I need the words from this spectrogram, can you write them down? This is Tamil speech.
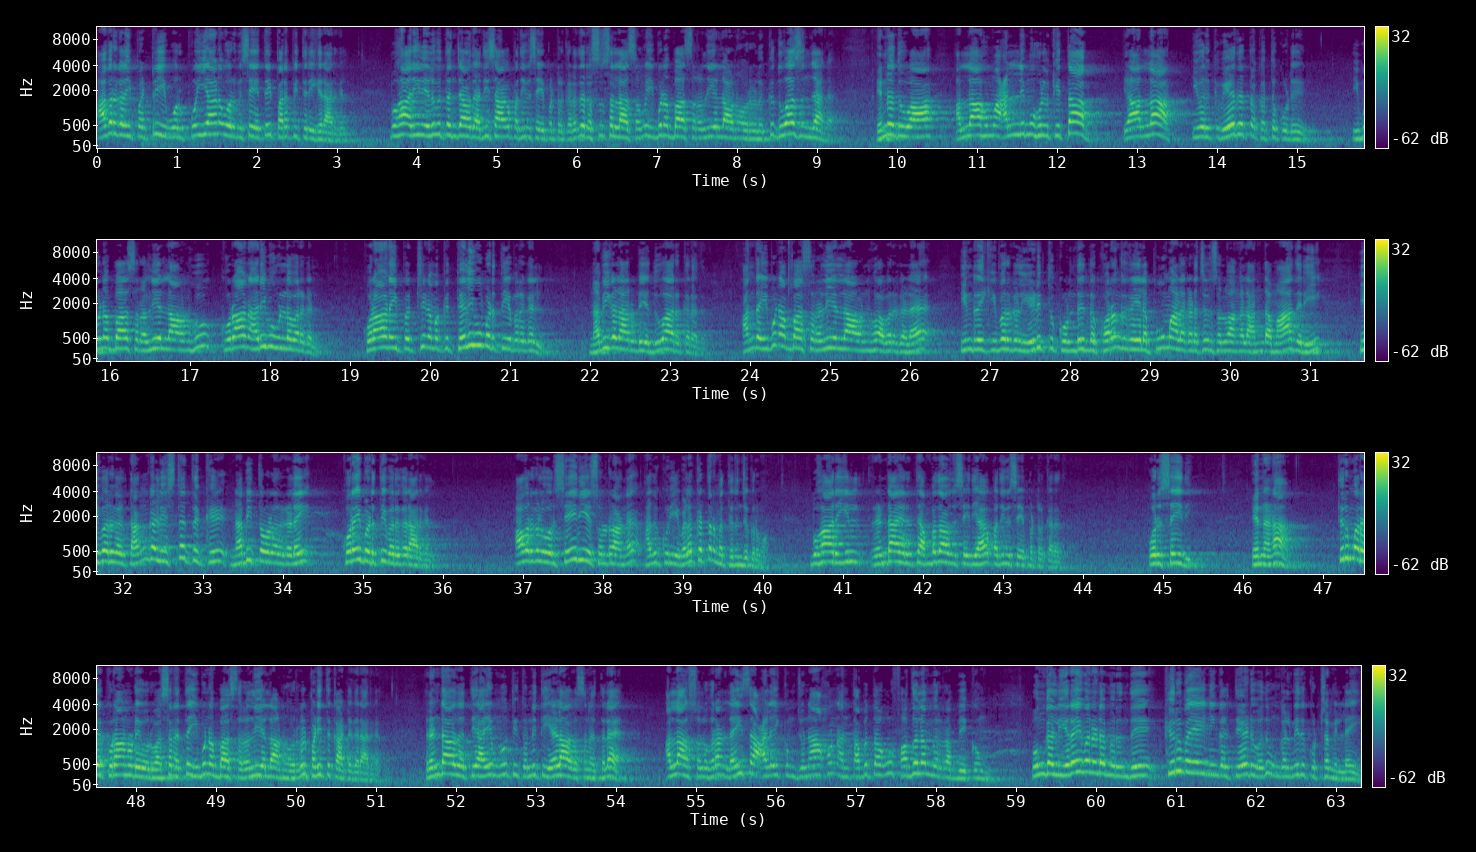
அவர்களை பற்றி ஒரு பொய்யான ஒரு விஷயத்தை பரப்பித் திரிகிறார்கள் புகாரில் எழுபத்தஞ்சாவது அதிசாக பதிவு செய்யப்பட்டிருக்கிறது. ரசூசல்லாசவங்க இபுன் அப்பாஸ் ரலியல்லா அன்ஹு அவர்களுக்கு துவா செஞ்சாங்க. என்ன துவா? அல்லாஹும் அல்லிமுஹுல் கிதாப். யா அல்லாஹ் இவருக்கு வேதத்தை கற்றுக்கொடு இபுன் அப்பாஸ் அலி அல்லாஹு குரான் அறிவு உள்ளவர்கள். குரானை பற்றி நமக்கு தெளிவுபடுத்தியவர்கள் நபிகளாருடைய துவா இருக்கிறது. அந்த இபுன் அப்பாஸ் அலி அல்லாஹு அவர்களை இன்றைக்கு இவர்கள் எடுத்துக்கொண்டு இந்த குரங்கு கையில் பூமாலை கிடச்சுன்னு சொல்லுவாங்கள்ல அந்த மாதிரி இவர்கள் தங்கள் இஷ்டத்துக்கு நபித்தோழர்களை குறைபடுத்தி வருகிறார்கள். அவர்கள் ஒரு செய்தியை சொல்கிறாங்க அதுக்குரிய விளக்கத்தை நம்ம தெரிஞ்சுக்கிறோம் புகாரியில் ரெண்டாயிரத்து ஐம்பதாவது செய்தியாக பதிவு செய்யப்பட்டிருக்கிறது. ஒரு செய்தி. என்னன்னா திருமறை குரானுடைய ஒரு வசனத்தை இபுன் அப்பாஸ் ரலி அவர்கள் படித்து காட்டுகிறார்கள். ரெண்டாவது அத்தியாயம் நூற்றி தொண்ணூற்றி ஏழாவது வசனத்தில் அல்லாஹ் சொல்லுகிறான் லைசா அலைக்கும் ஜுனாஹுன் அன் தபுத்தகு ஃபதுலம் ரப்பிக்கும். உங்கள் இறைவனிடமிருந்து கிருபையை நீங்கள் தேடுவது உங்கள் மீது குற்றமில்லை.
